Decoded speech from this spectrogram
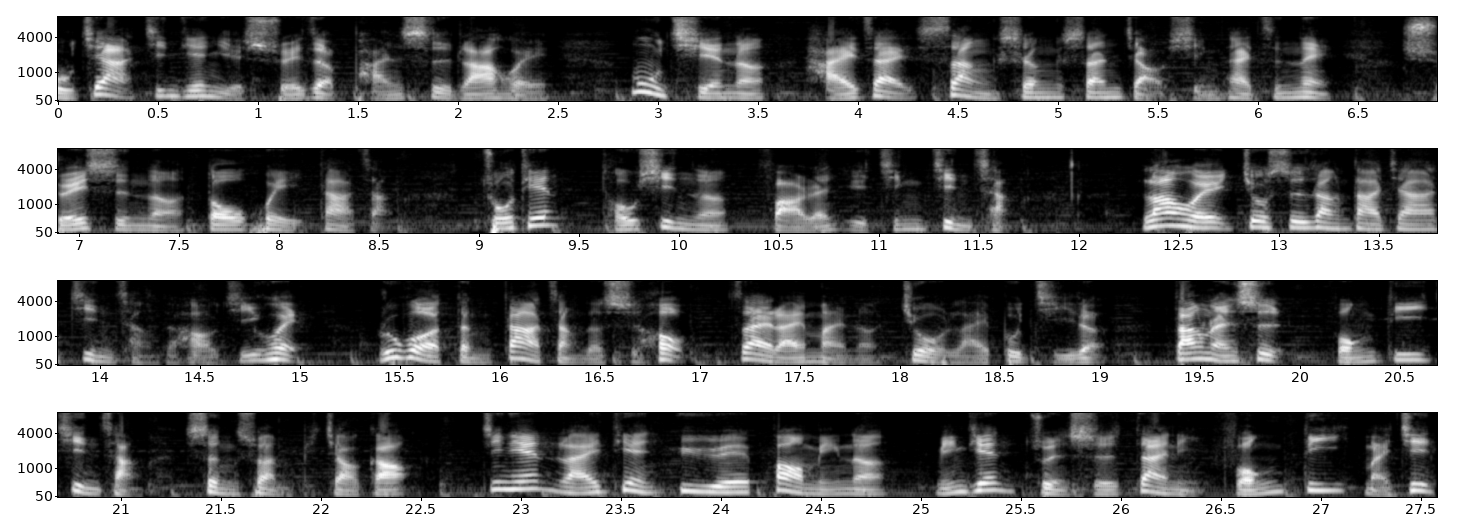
股价今天也随着盘势拉回。目前呢还在上升三角形态之内，随时呢都会大涨。昨天投信呢法人已经进场，拉回就是让大家进场的好机会。如果等大涨的时候再来买呢，就来不及了。当然是逢低进场胜算比较高。今天来电预约报名呢。明天准时带你逢低买进。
